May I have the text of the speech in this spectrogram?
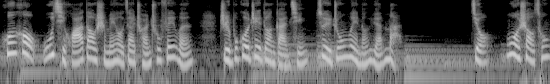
婚后，吴启华倒是没有再传出绯闻，只不过这段感情最终未能圆满。九，莫少聪。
